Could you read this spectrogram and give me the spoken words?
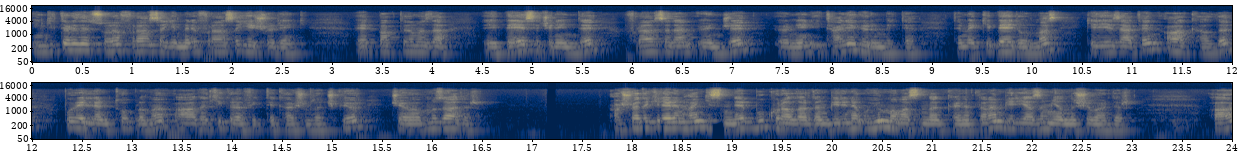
İngiltere'den sonra Fransa gelmeli. Fransa yeşil renk. Evet baktığımızda e, B seçeneğinde Fransa'dan önce örneğin İtalya görünmekte. Demek ki B de olmaz. Geriye zaten A kaldı. Bu verilerin toplamı A'daki grafikte karşımıza çıkıyor. Cevabımız A'dır. Aşağıdakilerin hangisinde bu kurallardan birine uyulmamasından kaynaklanan bir yazım yanlışı vardır? A.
